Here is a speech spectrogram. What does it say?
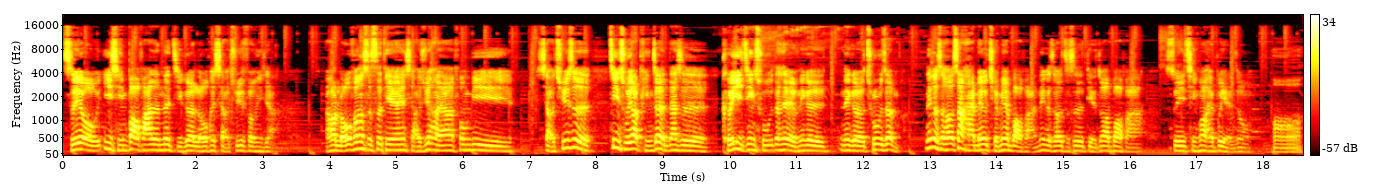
只有疫情爆发的那几个楼和小区封一下，然后楼封十四天，小区好像封闭，小区是进出要凭证，但是可以进出，但是有那个那个出入证嘛。那个时候上海没有全面爆发，那个时候只是点状爆发。所以情况还不严重哦。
